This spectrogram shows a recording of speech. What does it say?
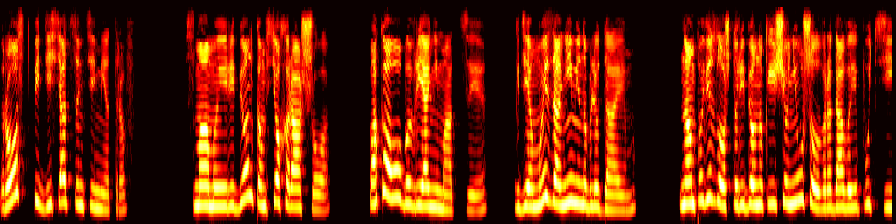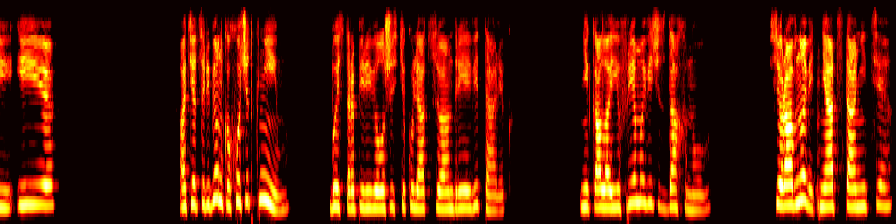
Рост 50 сантиметров. С мамой и ребенком все хорошо, пока оба в реанимации, где мы за ними наблюдаем. Нам повезло, что ребенок еще не ушел в родовые пути, и... Отец ребенка хочет к ним, быстро перевел жестикуляцию Андрея Виталик. Николай Ефремович вздохнул. Все равно ведь не отстанете.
